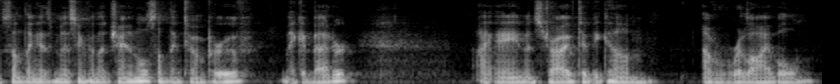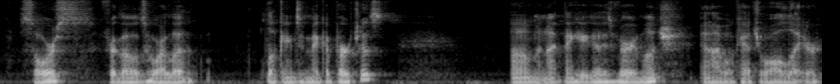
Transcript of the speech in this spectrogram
something is missing from the channel, something to improve, make it better. I aim and strive to become a reliable source for those who are lo looking to make a purchase. Um, and I thank you guys very much, and I will catch you all later.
